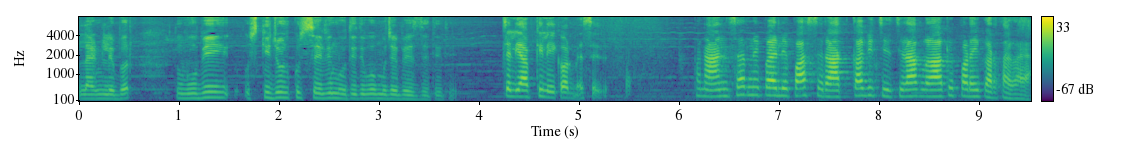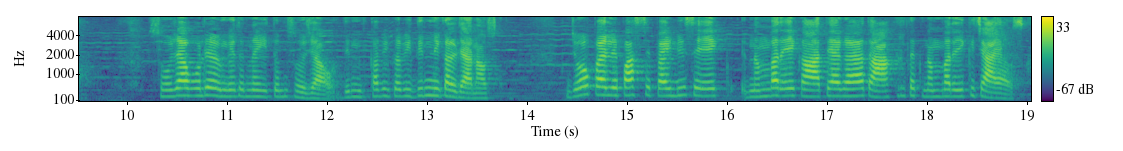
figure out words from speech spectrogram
लैंड लेबर तो वो भी उसकी जो कुछ सेविंग होती थी वो मुझे भेज देती थी। चलिए आपके लिए एक और मैसेज आंसर ने पहले पास से रात का भी चिड़चिड़ाक लगा के पढ़ाई करता गया। सो जा बोले होंगे तो नहीं तुम सो जाओ। दिन कभी कभी दिन निकल जाना उसको। जो पहले पास से पहली से एक नंबर एक आते गया तो आखिर तक नंबर एक ही आया उसका।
